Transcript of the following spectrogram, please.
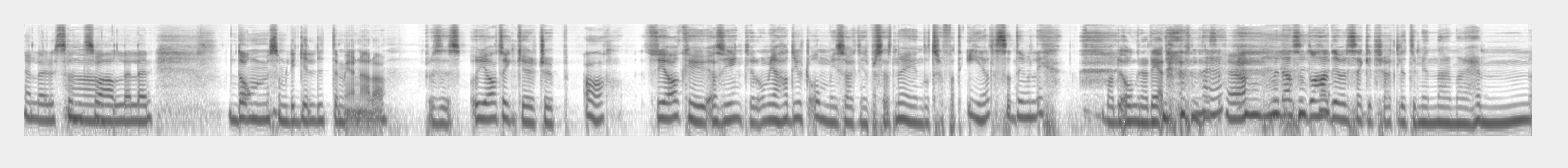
eller Sundsvall. Eller de som ligger lite mer nära. Precis. Och jag tänker typ, ja. Så jag kan ju, alltså egentligen om jag hade gjort om min sökningsprocess, nu har jag ändå träffat er så det är väl Bara du ångrar det. Nej. Ja. Men alltså då hade jag väl säkert sökt lite mer närmare hem,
